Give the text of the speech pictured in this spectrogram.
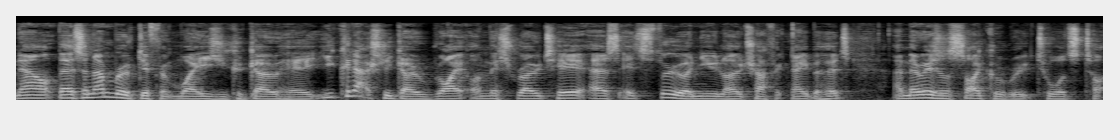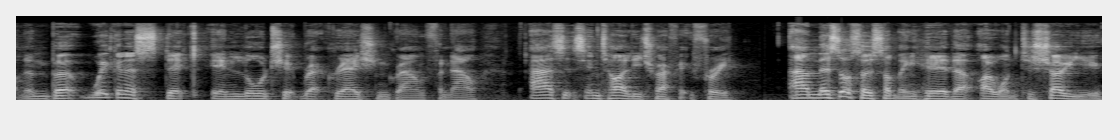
Now, there's a number of different ways you could go here. You could actually go right on this road here as it's through a new low traffic neighbourhood and there is a cycle route towards Tottenham, but we're going to stick in Lordship Recreation Ground for now as it's entirely traffic free. And there's also something here that I want to show you.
